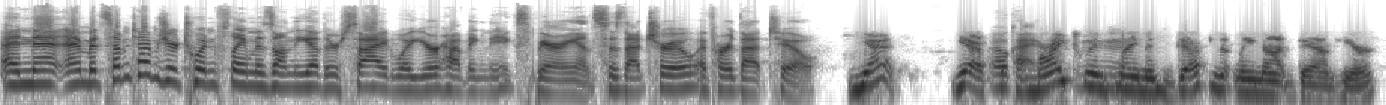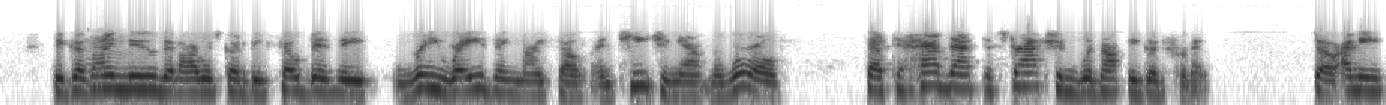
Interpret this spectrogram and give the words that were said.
And then, and but sometimes your twin flame is on the other side while you're having the experience. Is that true? I've heard that too. Yes, yes. Okay. My twin Mhm. flame is definitely not down here because I Mhm. knew that I was going to be so busy re raising myself and teaching out in the world that to have that distraction would not be good for me. So, I mean,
